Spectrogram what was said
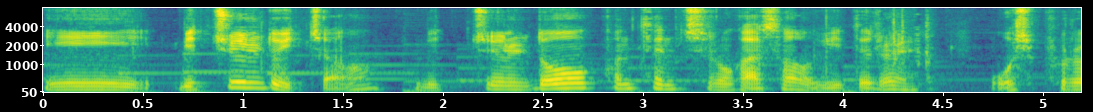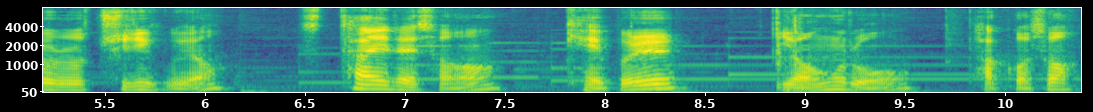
이 밑줄도 있죠. 밑줄도 콘텐츠로 가서 위드를 50%로 줄이고요. 스타일에서 갭을 0으로 바꿔서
